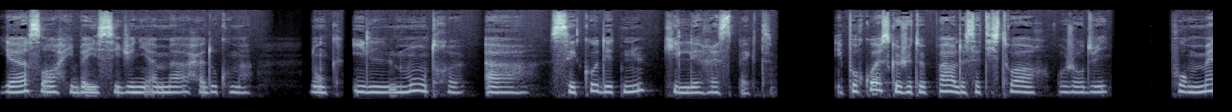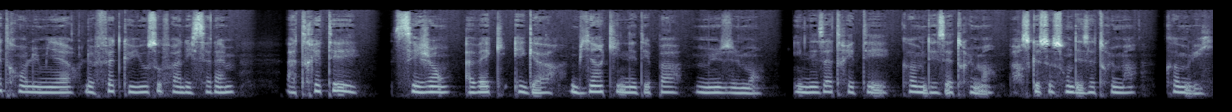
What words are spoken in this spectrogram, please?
Ya amma. Donc, il montre à ses co-détenus qu'il les respecte. Et pourquoi est-ce que je te parle de cette histoire aujourd'hui? Pour mettre en lumière le fait que Youssouf salam a traité ces gens avec égard, bien qu'ils n'étaient pas musulmans. Il les a traités comme des êtres humains, parce que ce sont des êtres humains comme lui.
